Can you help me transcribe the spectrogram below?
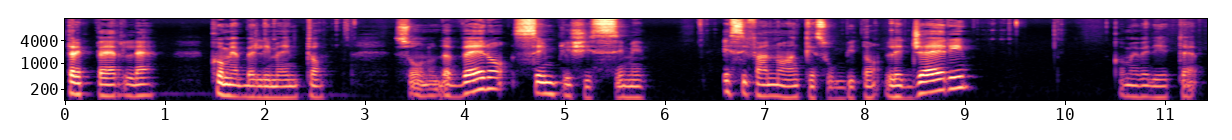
tre perle come abbellimento. Sono davvero semplicissimi e si fanno anche subito, leggeri, come vedete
